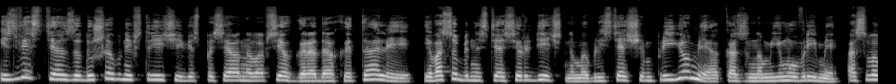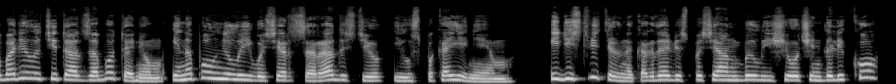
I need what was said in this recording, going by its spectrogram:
Известие о задушевной встрече Веспасиана во всех городах Италии и в особенности о сердечном и блестящем приеме, оказанном ему в Риме, освободило Тита от заботы о нем и наполнило его сердце радостью и успокоением. И действительно, когда Веспасиан был еще очень далеко,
